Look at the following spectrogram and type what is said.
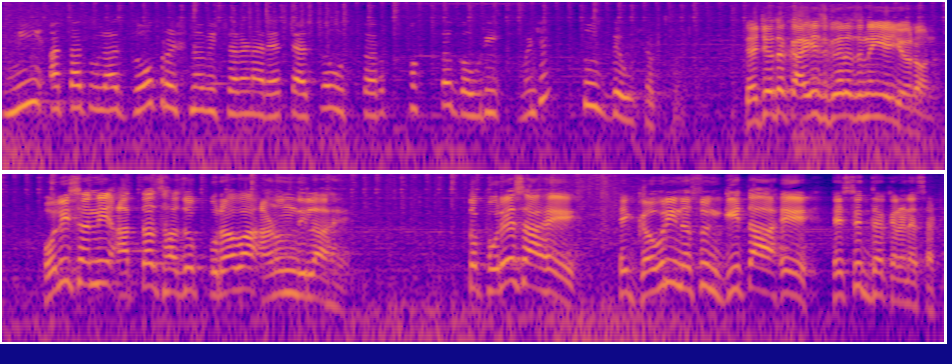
मी आता तुला जो प्रश्न विचारणार आहे त्याचं उत्तर फक्त गौरी म्हणजे तूच देऊ शकतो. त्याची आता काहीच गरज नाहीये युअर ऑनर पोलिसांनी आताच हा जो पुरावा आणून दिला आहे तो पुरेसा आहे हे गौरी नसून गीता आहे हे सिद्ध करण्यासाठी.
